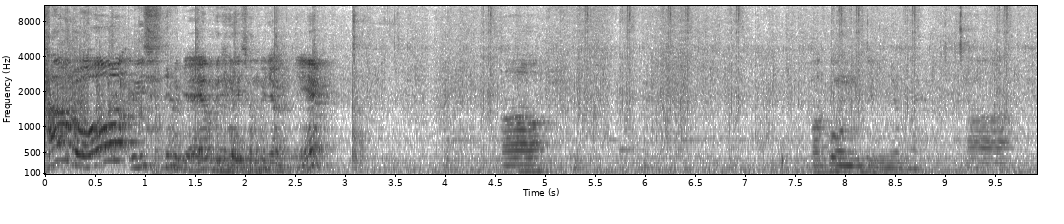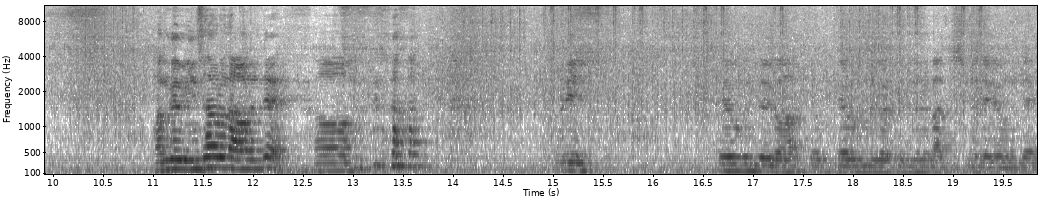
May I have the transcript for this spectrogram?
다음으로 의신역의 우리 정근 형님. 아, 박공 김윤영. 아, 방금 인사로 나오는데, 어, 우리 배우분들과 또 배우분들과 눈을 마주치며 내려오는데,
